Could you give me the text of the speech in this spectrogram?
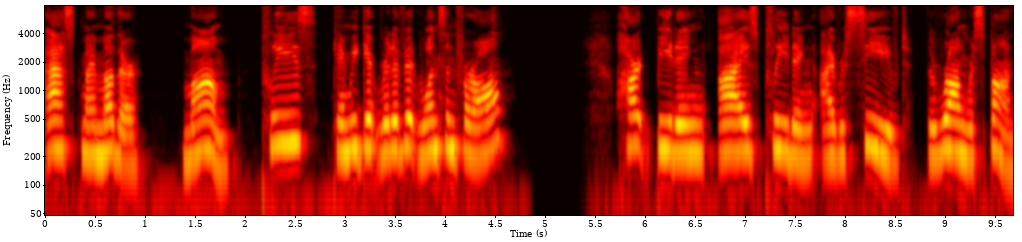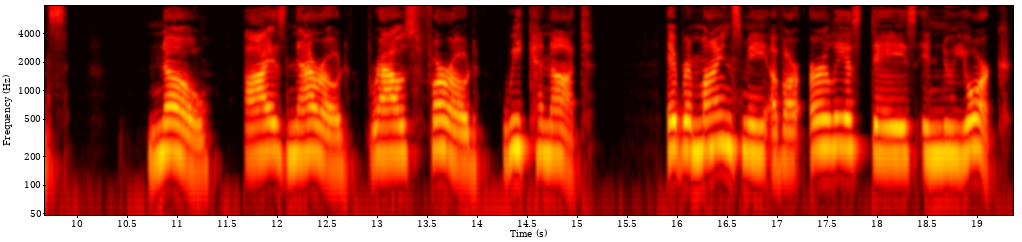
Asked my mother, Mom, please, can we get rid of it once and for all? Heart beating, eyes pleading, I received the wrong response. No, eyes narrowed, brows furrowed, we cannot. It reminds me of our earliest days in New York.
